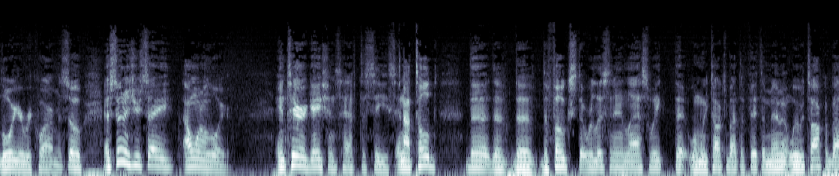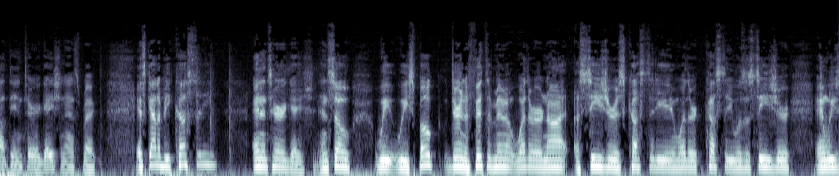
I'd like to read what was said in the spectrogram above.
lawyer requirements. So as soon as you say, I want a lawyer, interrogations have to cease. And I told the, the, the, the folks that were listening last week that when we talked about the Fifth Amendment, we would talk about the interrogation aspect. It's got to be custody and interrogation. And so we, we spoke during the Fifth Amendment whether or not a seizure is custody and whether custody was a seizure. And we,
